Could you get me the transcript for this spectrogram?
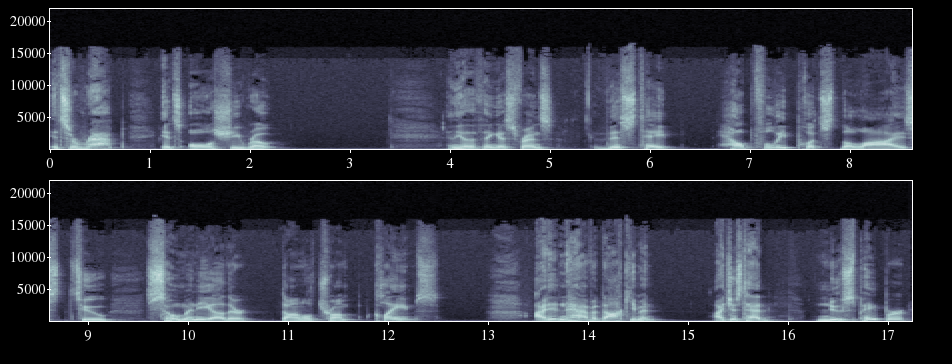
It's a wrap. It's all she wrote. And the other thing is, friends, this tape helpfully puts the lies to so many other Donald Trump claims. I didn't have a document, I just had newspaper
